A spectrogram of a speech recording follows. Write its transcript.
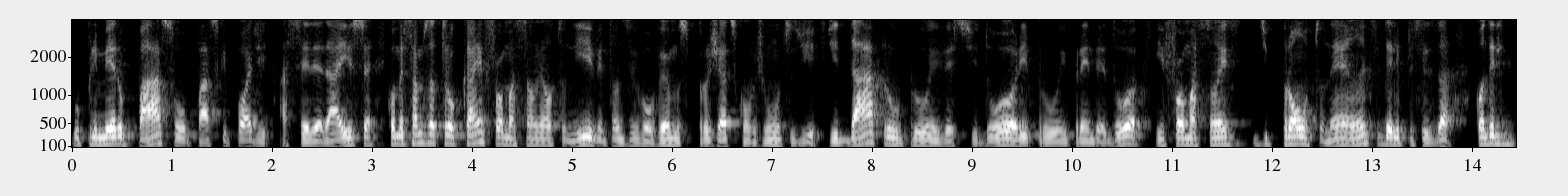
o primeiro passo, ou o passo que pode acelerar isso, é começarmos a trocar informação em alto nível, então desenvolvermos projetos conjuntos de, de dar para o investidor e para o empreendedor informações de pronto, né? Antes dele precisar. Quando ele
